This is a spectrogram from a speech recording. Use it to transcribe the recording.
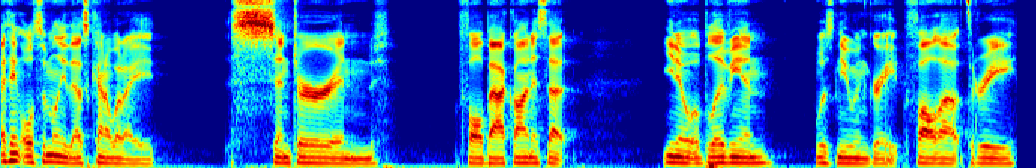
I think ultimately that's kind of what I center and fall back on is that you know Oblivion was new and great, Fallout Three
